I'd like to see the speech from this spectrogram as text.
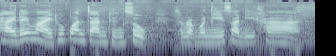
ไทยได้ใหม่ทุกวันจันทร์ถึงศุกร์สำหรับวันนี้สวัสดีค่ะ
